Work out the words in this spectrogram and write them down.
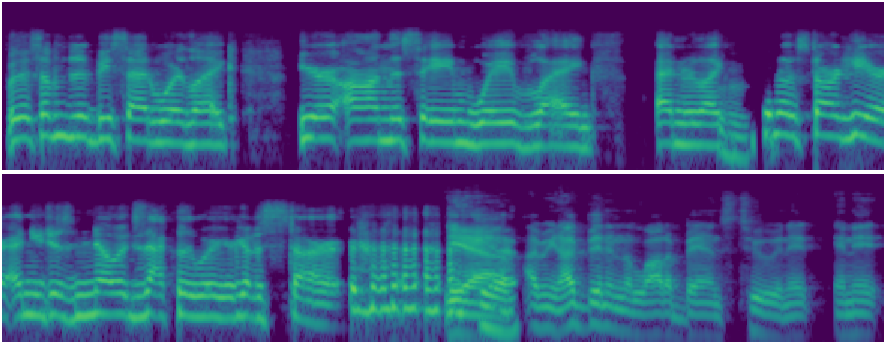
But there's something to be said where like you're on the same wavelength and you're like, Mhm. you know, start here and you just know exactly where you're gonna start. yeah. Yeah. I mean, I've been in a lot of bands too, and it and it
